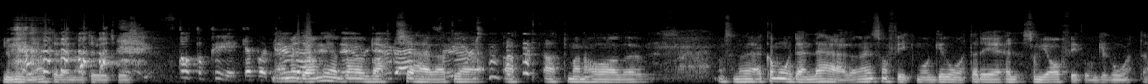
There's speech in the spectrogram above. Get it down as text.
Nu menar jag inte det naturligtvis. Stått och pekat att Nej men det har mer bara varit så här att, jag, att, att man har... eh, Jag kommer ihåg den läraren som fick mig att gråta. Det, eller som jag fick att gråta.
